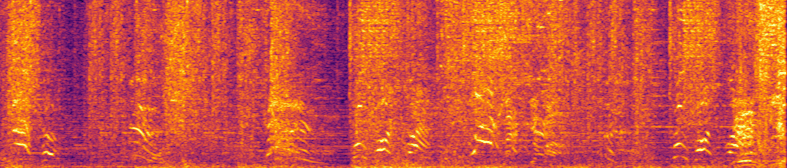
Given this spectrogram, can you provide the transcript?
Smash her! Proton Blast! Blast! Proton Blast!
